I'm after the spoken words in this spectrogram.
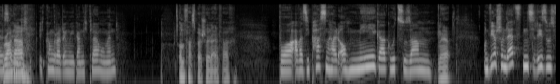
my brother. Ich, ich komme gerade irgendwie gar nicht klar. Moment. unfassbar schön einfach. Boah, aber sie passen halt auch mega gut zusammen. Ja, Und wie auch schon letztens, Resus,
